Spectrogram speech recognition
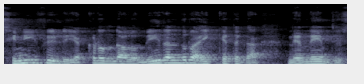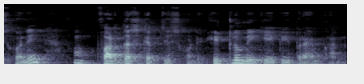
సినీ ఫీల్డ్ ఎక్కడ ఉండాలో మీరందరూ ఐక్యతగా నిర్ణయం తీసుకొని ఫర్దర్ స్టెప్ తీసుకోండి. ఇట్లు మీకు ఏపీ ఇబ్రాహిం ఖాన్.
